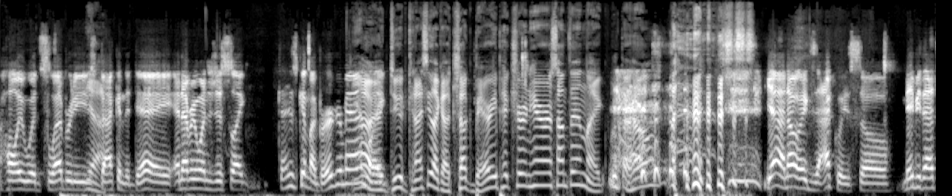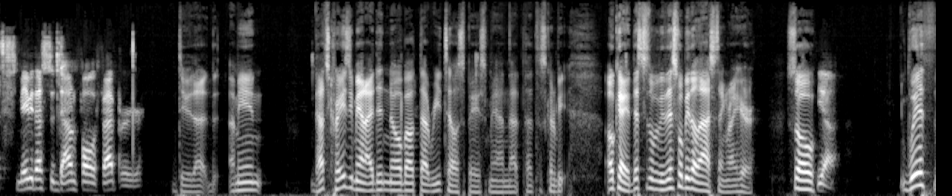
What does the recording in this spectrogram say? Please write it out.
Hollywood celebrities Yeah. back in the day, and everyone's just like, "Can I just get my burger, man?" Yeah, like, like, dude, can I see like a Chuck Berry picture in here or something? Like, what the hell? yeah, no, exactly. So maybe that's maybe that's the downfall of Fat Burger. dude, that I mean, that's crazy, man. I didn't know about that retail space, man. That that's gonna be okay. This will be this will be the last thing right here. So Yeah. with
